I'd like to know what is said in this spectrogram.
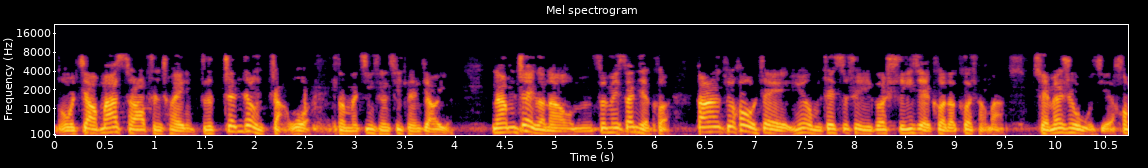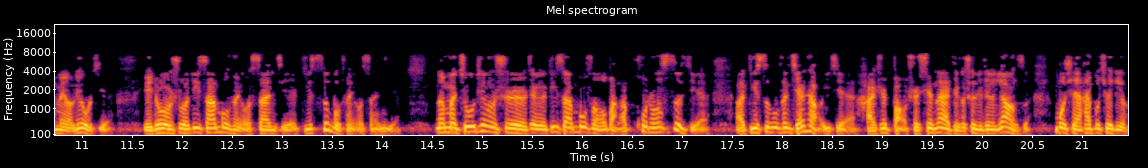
我叫 Master Option Trading，就是真正掌握怎么进行期权交易。那么这个呢，我们分为三节课。当然最后这，因为我们这次是一个十一节课的课程嘛，前面是五节，后面有六节，也就是说第三部分有三节，第四部分有三节。那么究竟是这个第三部分我把它扩成四节啊，第四部分减少一节，还是保持现在这个设计这个样子？目前还不确定，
